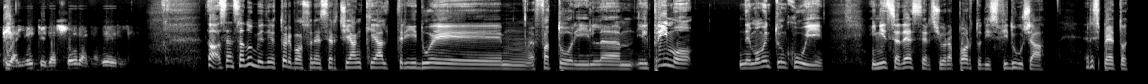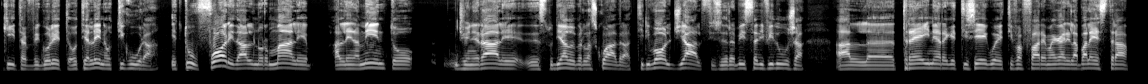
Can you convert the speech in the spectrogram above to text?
ti aiuti da solo ad averli. No, senza dubbio, direttore, possono esserci anche altri due mh, mm, fattori. Il, mm, il primo, nel momento in cui inizia ad esserci un rapporto di sfiducia rispetto a chi, tra virgolette, o ti allena o ti cura, e tu fuori dal normale allenamento generale eh, studiato per la squadra, ti rivolgi al fisioterapista di fiducia, al eh, trainer che ti segue e ti fa fare magari la palestra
